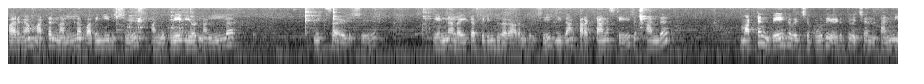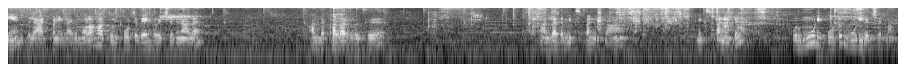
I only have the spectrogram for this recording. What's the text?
பாருங்கள் மட்டன் நல்லா வதங்கிடுச்சு அந்த கிரேவியோடு நல்லா மிக்ஸ் ஆகிடுச்சு எண்ணெய் லைட்டாக பிரிஞ்சு வர ஆரம்பிச்சிருச்சு. இதுதான் கரெக்டான ஸ்டேஜ் அந்த மட்டன் வேக வச்ச போது எடுத்து வச்ச அந்த தண்ணியை இதில் ஆட் பண்ணிடலாம். இது மிளகாத்தூள் போட்டு வேக வச்சதுனால அந்த கலர் இருக்குது நல்லா அதை மிக்ஸ் பண்ணிக்கலாம். மிக்ஸ் பண்ணிவிட்டு ஒரு மூடி போட்டு மூடி வச்சிடலாம்.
